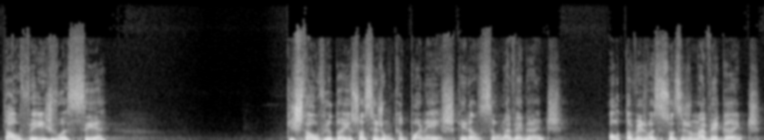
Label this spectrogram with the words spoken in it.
Talvez você que está ouvindo aí só seja um camponês querendo ser um navegante. Ou talvez você só seja um navegante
